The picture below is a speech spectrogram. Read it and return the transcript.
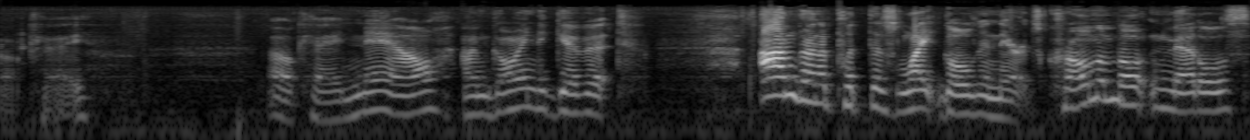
Okay. Okay, now I'm going to give it, I'm going to put this light gold in there. It's Chroma Molten Metals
